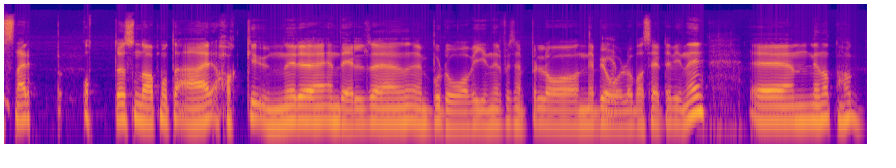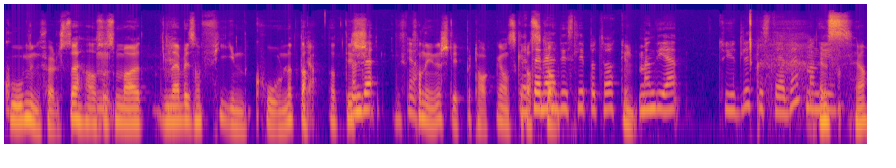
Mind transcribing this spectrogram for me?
Snerp 8, som da på en måte er hakket under eh, en del eh, Bordeaux-viner for eksempel, og Nebbiolo-baserte viner. Eh, men at den har god munnfølelse. altså Mm. som er, Den er litt sånn finkornet. da, At de, det- ja. kaniner slipper taket ganske Det er det raskt. de slipper taket. Mm. Men de er tydelig til stede. Men de yes, ja,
